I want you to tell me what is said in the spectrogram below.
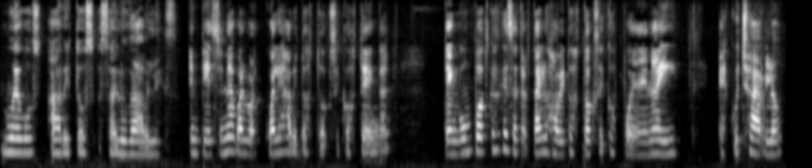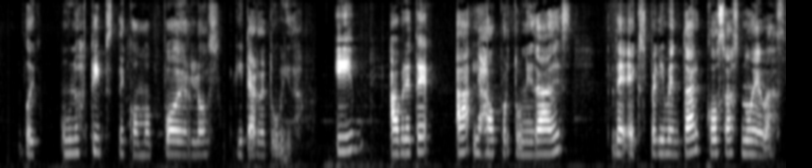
nuevos hábitos saludables. Empiecen a evaluar cuáles hábitos tóxicos tengan. Tengo un podcast que se trata de los hábitos tóxicos, pueden ahí escucharlo. Doy unos tips de cómo poderlos quitar de tu vida. Y ábrete a las oportunidades de experimentar cosas nuevas.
